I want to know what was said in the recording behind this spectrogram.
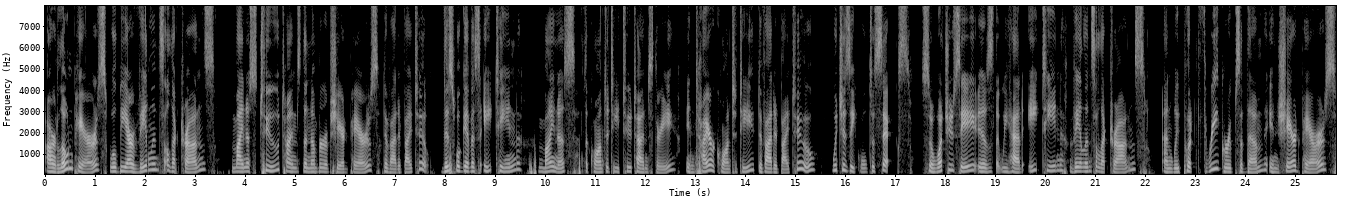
Our lone pairs will be our valence electrons minus 2 times the number of shared pairs divided by 2. This will give us 18 minus the quantity 2 times 3, entire quantity divided by 2, which is equal to 6. So what you see is that we had 18 valence electrons and we put three groups of them in shared pairs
